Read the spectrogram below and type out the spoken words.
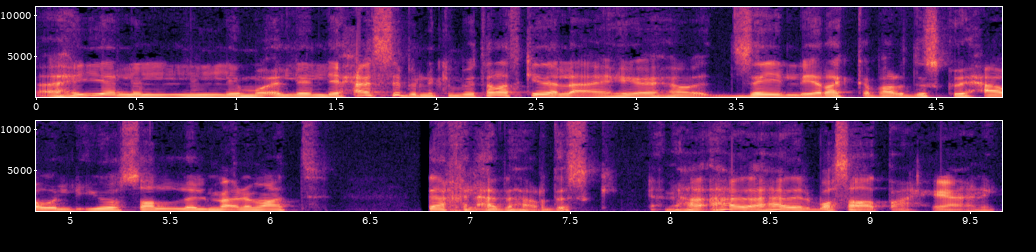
هي اللي اللي يحسب إن الكمبيوترات كذا لا هي زي اللي يركب hard disk ويحاول يوصل للمعلومات داخل هذا hard disk يعني هذا هذا البساطة يعني.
